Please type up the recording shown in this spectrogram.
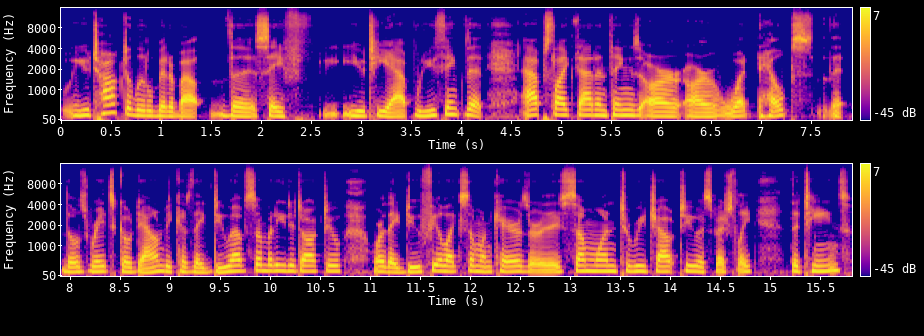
you talked a little bit about the Safe UT app. Do you think that apps like that and things are are what helps those rates go down because they do have somebody to talk to, or they do feel like someone cares, or there's someone to reach out to, especially the teens?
